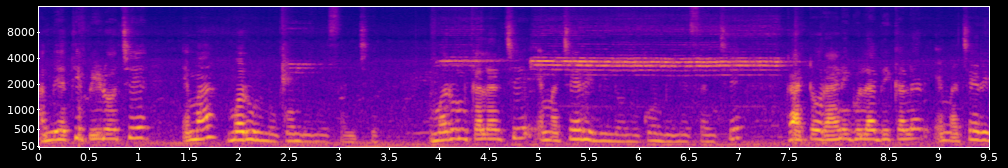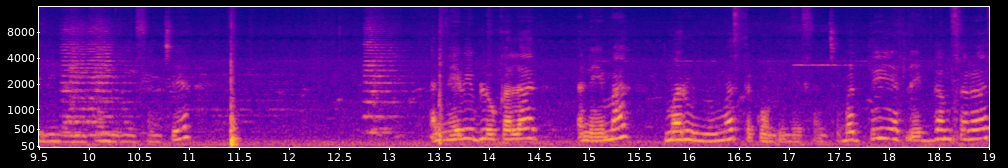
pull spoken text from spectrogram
આ મેથી પીળો છે. એમાં મરૂનનું કોમ્બિનેશન છે. મરૂન કલર છે. એમાં ચેરી લીલોનું કોમ્બિનેશન છે. ઘાટો રાણી ગુલાબી કલર. એમાં ચેરી લીલાનું કોમ્બિનેશન છે. અને નેવી બ્લુ કલર અને એમાં મરૂનનું મસ્ત કોમ્બિનેશન છે. બધી એટલે એકદમ સરસ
